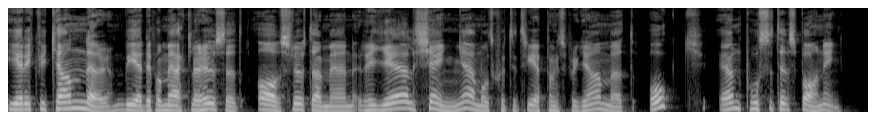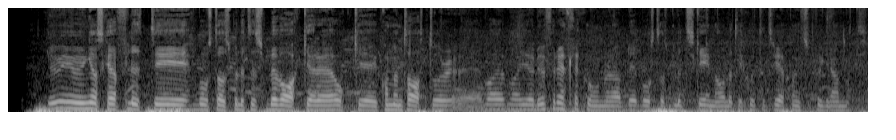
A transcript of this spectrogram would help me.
Erik Vikander, vd på Mäklarhuset, avslutar med en rejäl känga mot 73-punktsprogrammet och en positiv spaning. Du är ju en ganska flitig bostadspolitisk bevakare och eh, kommentator. Eh, vad, vad gör du för reflektioner av det bostadspolitiska innehållet i 73-punktsprogrammet?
